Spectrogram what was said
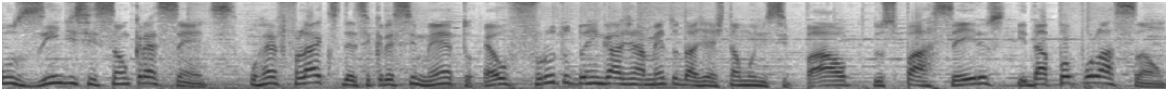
os índices são crescentes. O reflexo desse crescimento é o fruto do engajamento da gestão municipal, dos parceiros e da população,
